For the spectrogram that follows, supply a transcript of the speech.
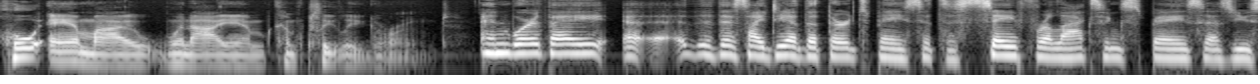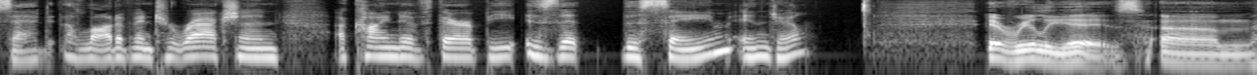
who am I when I am completely groomed? And were they uh, this idea of the third space? It's a safe, relaxing space, as you said, a lot of interaction, a kind of therapy. Is it the same in jail? It really is. Um,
